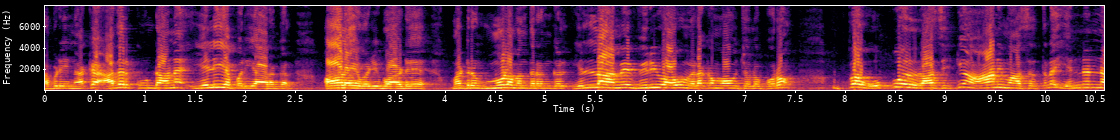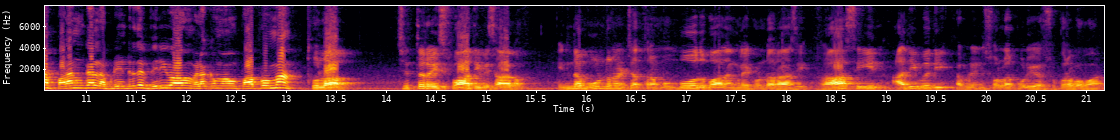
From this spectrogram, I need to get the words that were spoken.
அப்படின்னாக்க அதற்கு உண்டான எளிய பரிகாரங்கள். ஆலய வழிபாடு மற்றும் மூலமந்திரங்கள் எல்லாமே விரிவாகவும் விளக்கமாகவும் சொல்ல போகிறோம் இப்போ ஒவ்வொரு ராசிக்கும் ஆணி மாதத்தில் என்னென்ன பலன்கள் அப்படின்றத விரிவாகவும் விளக்கமாகவும் பார்ப்போமா? துலா சித்திரை சுவாதி விசாகம். இந்த மூன்று நட்சத்திரம் ஒன்பது பாதங்களை கொண்ட ராசி. ராசியின் அதிபதி அப்படின்னு சொல்லக்கூடிய சுக்கர பகவான்.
